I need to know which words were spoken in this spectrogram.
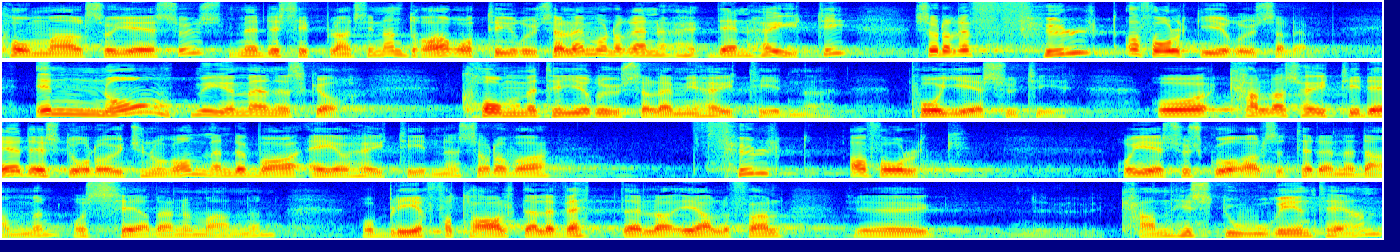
kommer altså Jesus med disiplene sine. Han drar opp til Jerusalem, og det er en, det er en høytid, så det er fullt av folk i Jerusalem. Enormt mye mennesker kommer til Jerusalem i høytidene på Jesu tid. Og Hva høytid det det står det jo ikke noe om, men det var en av høytidene, så det var fullt av folk. Og Jesus går altså til denne dammen og ser denne mannen og blir fortalt, eller vet, eller i alle fall eh, kan historien til han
